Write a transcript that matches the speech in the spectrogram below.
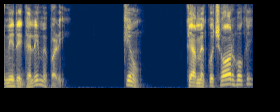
मेरे गले में पड़ी। क्यों? क्या मैं कुछ और हो गई?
